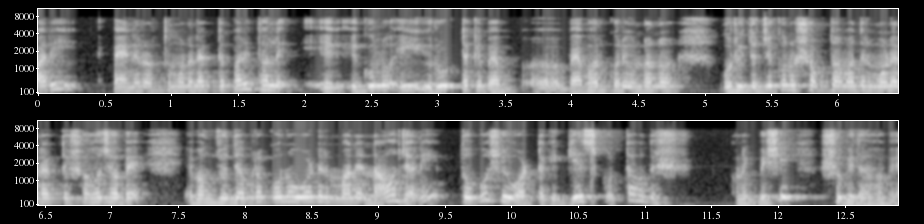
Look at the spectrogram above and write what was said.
পারি, প্যানের অর্থ মনে রাখতে পারি, তাহলে এগুলো এই রুটটাকে ব্যবহার করে অন্যান্য গঠিত যে কোনো শব্দ আমাদের মনে রাখতে সহজ হবে এবং যদি আমরা কোনো ওয়ার্ডের মানে নাও জানি তবু সেই ওয়ার্ডটাকে গেস করতে আমাদের অনেক বেশি সুবিধা হবে।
